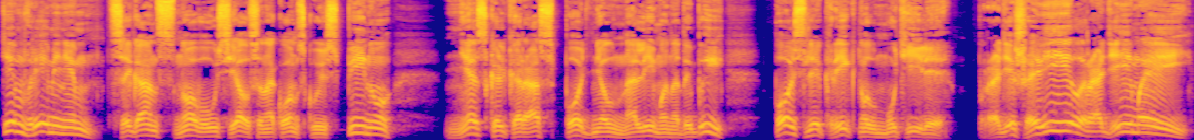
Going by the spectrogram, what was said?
Тем временем цыган снова уселся на конскую спину, несколько раз поднял Налима на дыбы, после крикнул Мутиле «Продешевил, родимый!»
